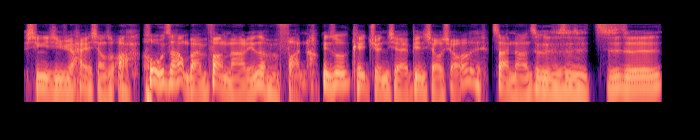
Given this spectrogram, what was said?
心里进去还想说啊，后账板放哪里？那很烦啊。你说可以卷起来变小小的，赞啊，这个是值得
